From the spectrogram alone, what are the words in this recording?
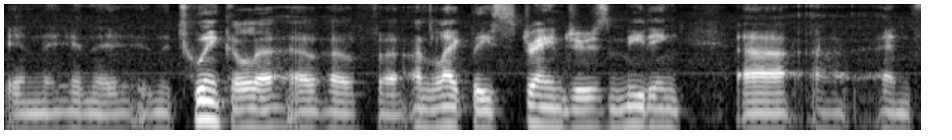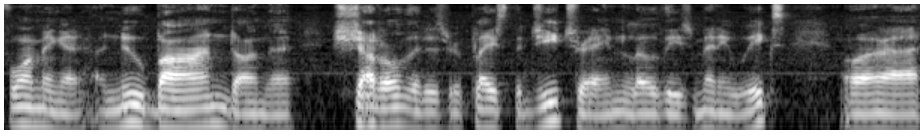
in the, in the, in the twinkle of, of uh, unlikely strangers meeting uh, uh, and forming a, a, new bond on the shuttle that has replaced the G train, lo these many weeks, or uh,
